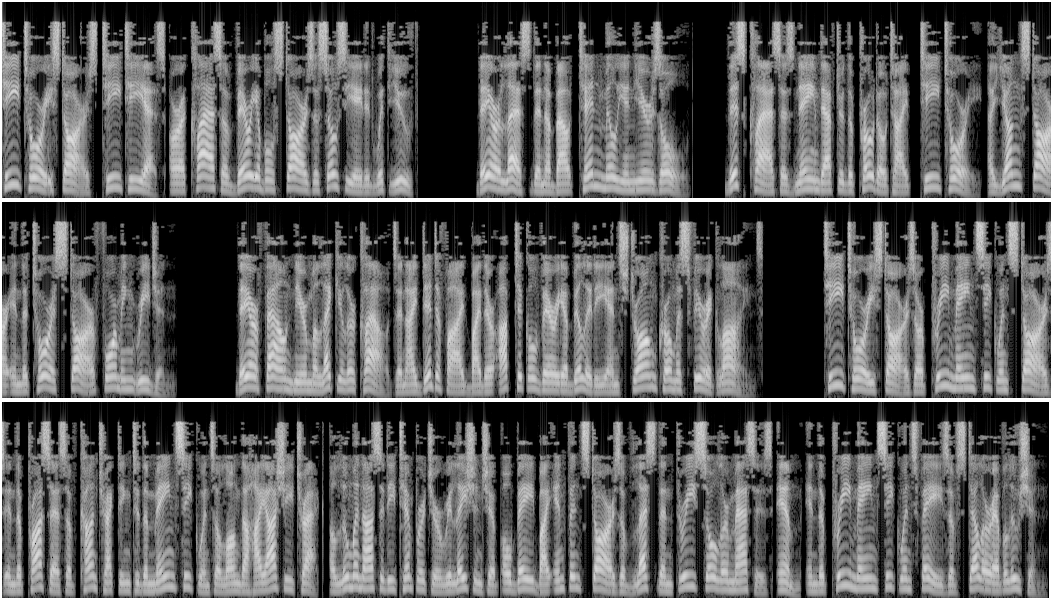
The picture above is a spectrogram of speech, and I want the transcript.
T Tauri stars TTS are a class of variable stars associated with youth. They are less than about 10 million years old. This class is named after the prototype, T Tauri, a young star in the Taurus star-forming region. They are found near molecular clouds and identified by their optical variability and strong chromospheric lines. T Tauri stars are pre-main sequence stars in the process of contracting to the main sequence along the Hayashi track, a luminosity-temperature relationship obeyed by infant stars of less than 3 solar masses m in the pre-main sequence phase of stellar evolution.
